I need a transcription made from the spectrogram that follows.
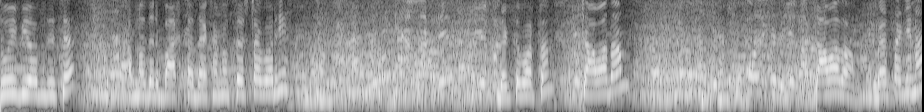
দুই বিয়ন দিছে। আপনাদের বাটটা দেখানোর চেষ্টা করি। দেখতে পাচ্ছেন? চাওয়া দাম? চাওয়া দাম। বেচা কিনা?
